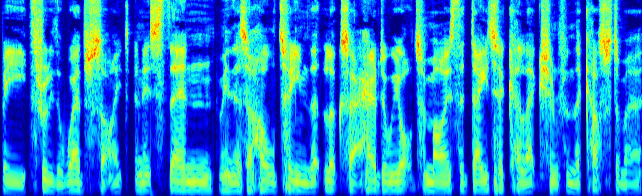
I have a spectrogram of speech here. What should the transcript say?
be through the website. And it's then, I mean, there's a whole team that looks at how do we optimize the data collection from the customer.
